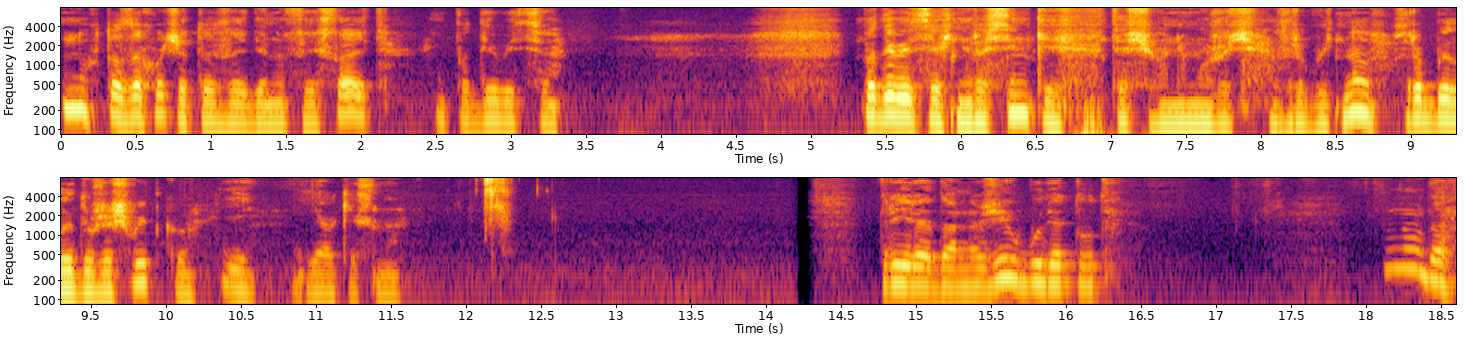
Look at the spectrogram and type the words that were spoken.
Ну, хто захоче, той зайде на цей сайт і подивиться. Подивиться їхні розцінки, те, що вони можуть зробити. Ну, зробили дуже швидко і якісно. Три ряда ножів буде тут. Ну да.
